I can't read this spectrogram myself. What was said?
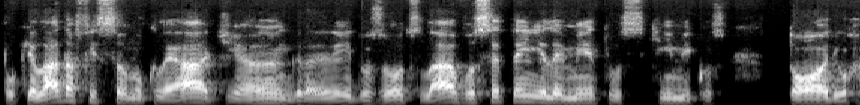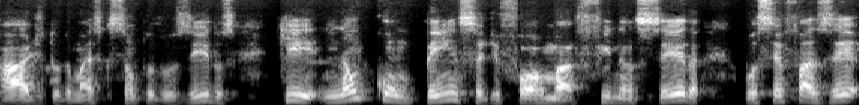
Porque lá da fissão nuclear, de Angra e dos outros lá, você tem elementos químicos, tório, rádio e tudo mais, que são produzidos, que não compensa de forma financeira você fazer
